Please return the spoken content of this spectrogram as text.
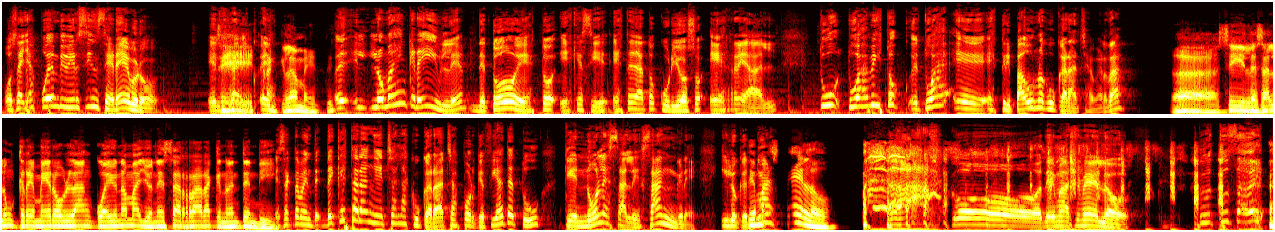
O sea, ellas pueden vivir sin cerebro. El- Sí, el- el- tranquilamente. Lo más increíble de todo esto es que si este dato curioso es real, tú, tú has visto, tú has eh, estripado una cucaracha, ¿verdad? Ah, sí, le sale un cremero blanco, hay una mayonesa rara que no entendí. Exactamente. ¿De qué estarán hechas las cucarachas? Porque fíjate tú que no le sale sangre. Y lo que De tú... marshmallow. ¡Asco! De marshmallow. ¿Tú, tú sabes...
